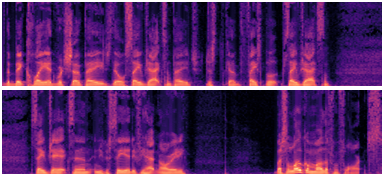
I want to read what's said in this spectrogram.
the big Clay Edwards show page, the old Save Jackson page. Just go Facebook, Save Jackson, Save JXN, and you can see it if you hadn't already. But it's a local mother from Florence.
